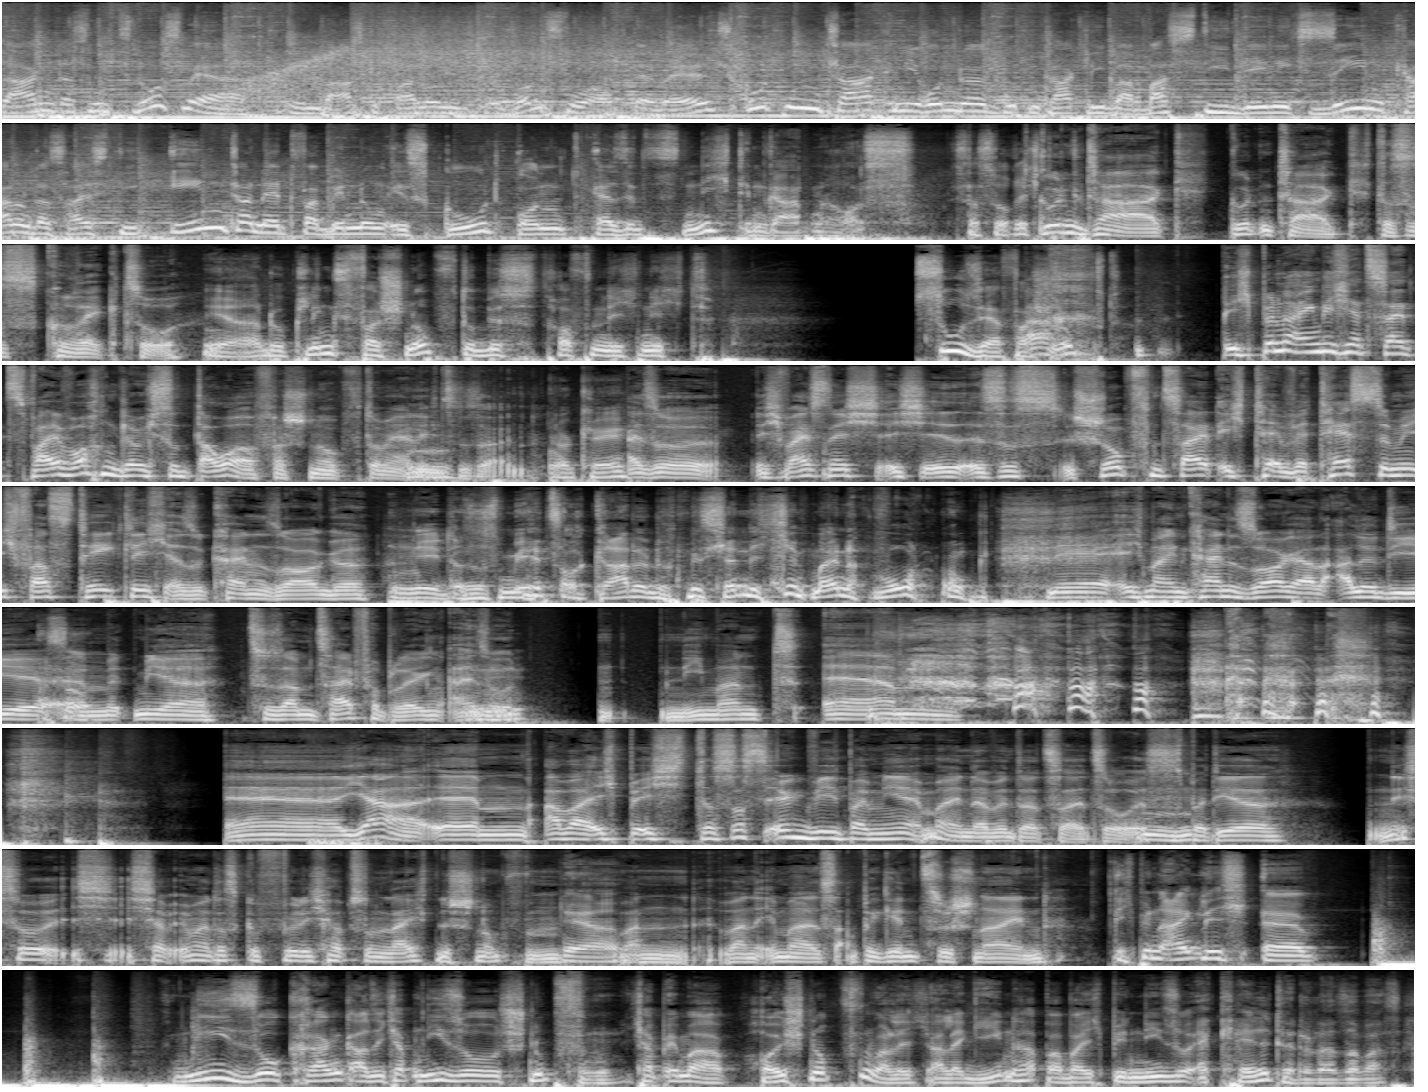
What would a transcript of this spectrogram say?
sagen, dass nichts los wäre im Basketball und sonst wo auf der Welt. Guten Tag in die Runde, guten Tag lieber Basti, den ich sehen kann. Und das heißt, die Internetverbindung ist gut und er sitzt nicht im Gartenhaus. Ist das so richtig? Guten Tag, guten Tag. Das ist korrekt so. Ja, du klingst verschnupft, du bist hoffentlich nicht zu sehr verschnupft. Ach, ich bin eigentlich jetzt seit zwei Wochen, glaube ich, so dauerverschnupft, um ehrlich hm. zu sein. Okay. Also, ich weiß nicht, ich, es ist Schnupfenzeit, ich te teste mich fast täglich, also keine Sorge. Nee, das ist mir jetzt auch gerade, du bist ja nicht in meiner Wohnung. Nee, ich meine, keine Sorge an alle, die so. äh, mit mir zusammen Zeit verbringen. Also, mhm. niemand. Ähm, äh, ja, ähm, aber ich, ich, das ist irgendwie bei mir immer in der Winterzeit so. Ist mhm. es bei dir nicht so, ich, ich habe immer das Gefühl, ich habe so einen leichten Schnupfen, ja. wann, wann immer es beginnt zu schneien. Ich bin eigentlich äh, nie so krank, also ich habe nie so Schnupfen. Ich habe immer Heuschnupfen, weil ich Allergien habe, aber ich bin nie so erkältet oder sowas.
